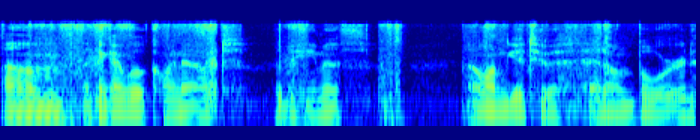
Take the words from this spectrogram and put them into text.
Um, I think I will coin out the Behemoth. I want him to get too ahead on board.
